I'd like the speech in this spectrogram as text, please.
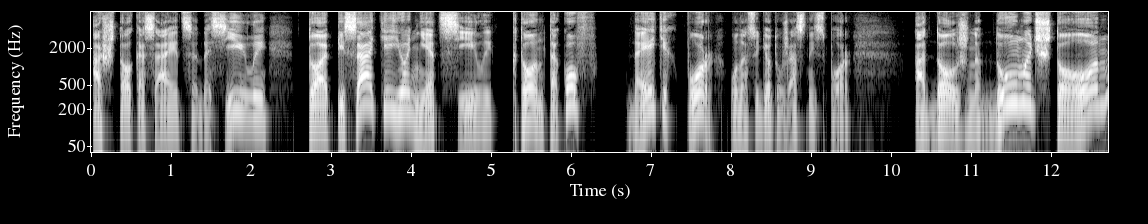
А что касается до силы, то описать ее нет силы. Кто он таков? До этих пор у нас идет ужасный спор. А должно думать, что он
